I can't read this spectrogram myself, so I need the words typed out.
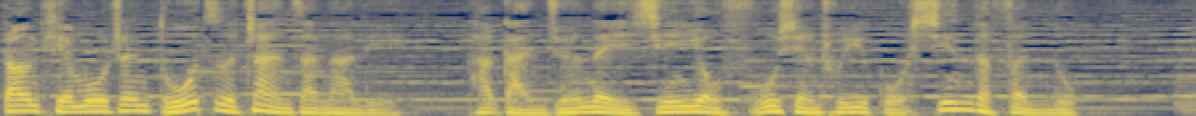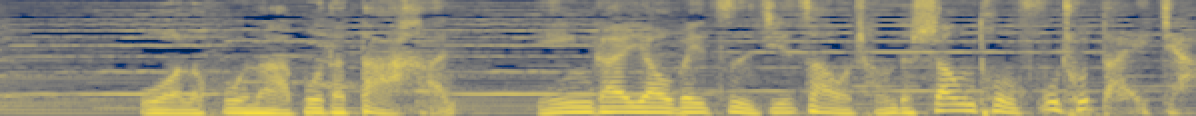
当铁木真独自站在那里。他感觉内心又浮现出一股新的愤怒。沃勒呼纳布的大汗应该要为自己造成的伤痛付出代价。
